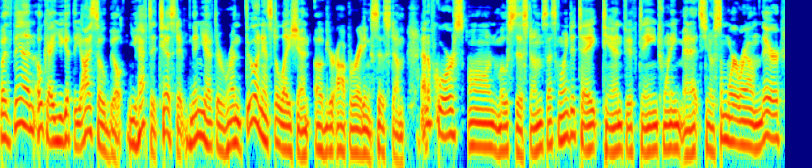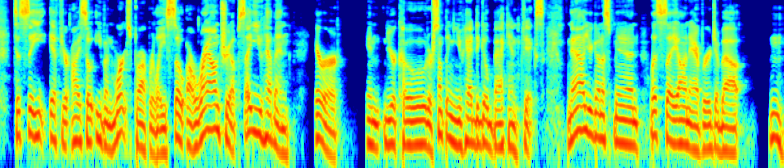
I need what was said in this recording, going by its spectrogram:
But then okay you get the iso built. You have to test it. Then you have to run through an installation of your operating system. And of course on most systems that's going to take 10 15 20 minutes you know somewhere around there to see if your iso even works properly. So a round trip say you have an error in your code or something you had to go back and fix. Now you're going to spend, let's say on average, about hmm,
